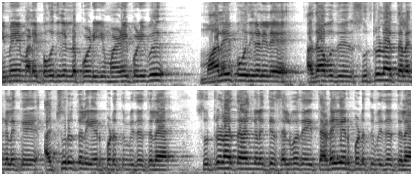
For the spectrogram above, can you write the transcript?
இமயமலை பகுதிகளில் பொழியும் மழைப்பொழிவு மலைப்பகுதிகளிலே அதாவது சுற்றுலா தலங்களுக்கு அச்சுறுத்தலை ஏற்படுத்தும் விதத்தில் சுற்றுலா தலங்களுக்கு செல்வதை தடை ஏற்படுத்தும் விதத்தில்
